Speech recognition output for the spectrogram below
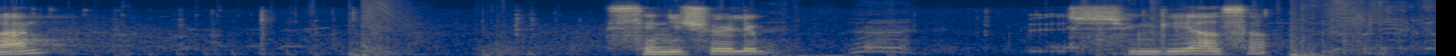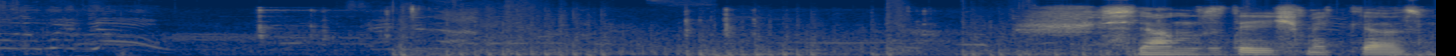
Lan. Seni şöyle süngüye alsam. Silahımızı değişmek lazım.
